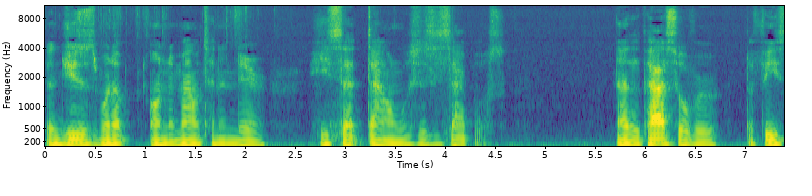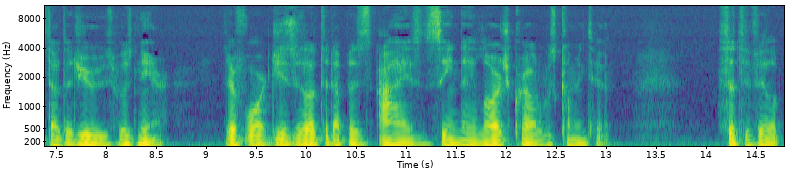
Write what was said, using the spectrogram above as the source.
Then Jesus went up on the mountain, and there he sat down with his disciples. Now the Passover, the feast of the Jews, was near. Therefore Jesus lifted up his eyes, and seeing that a large crowd was coming to him, said to Philip,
